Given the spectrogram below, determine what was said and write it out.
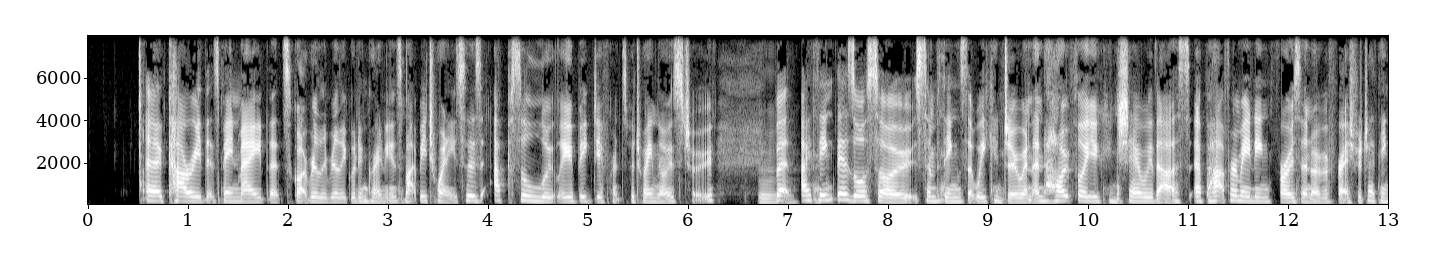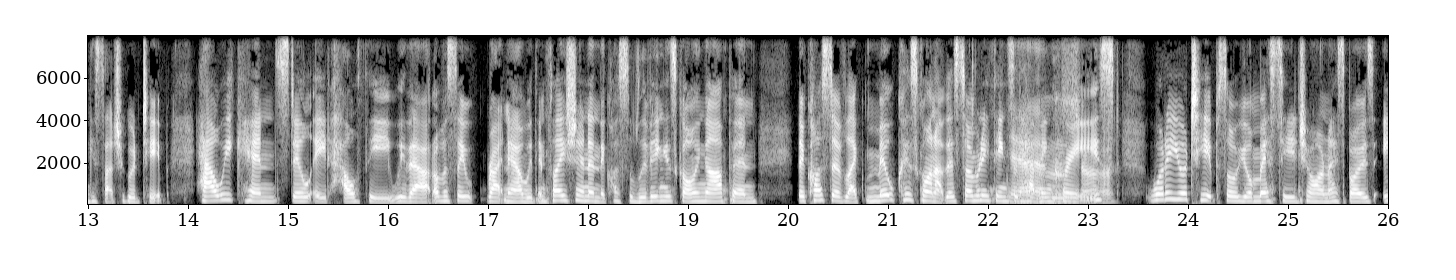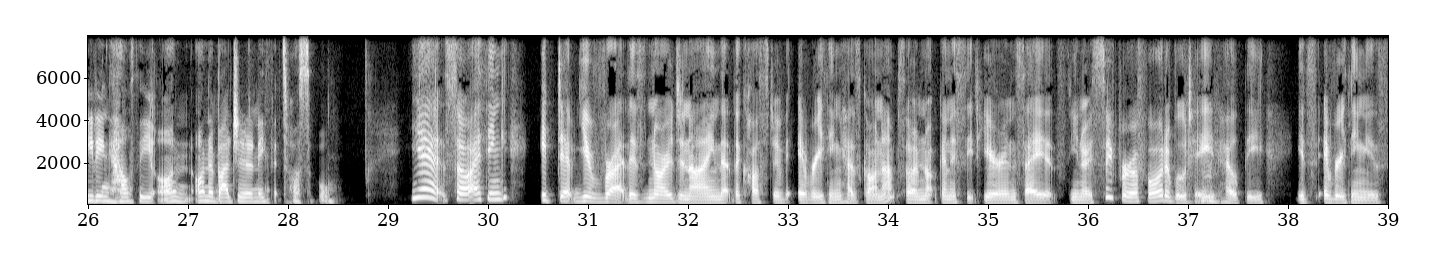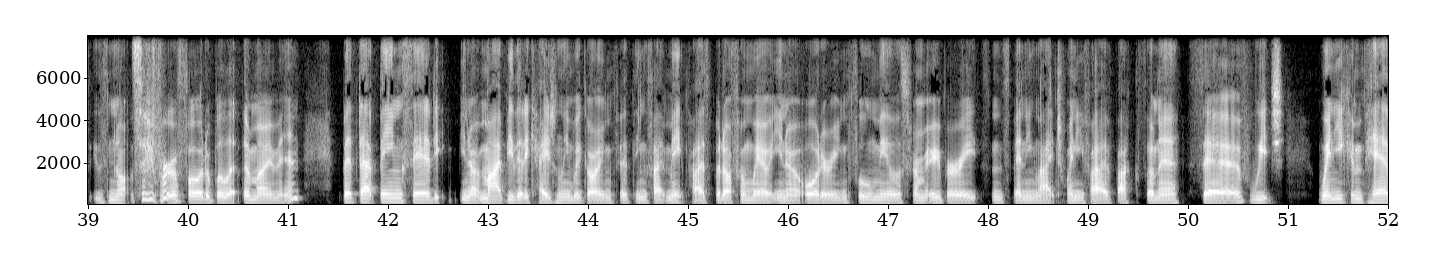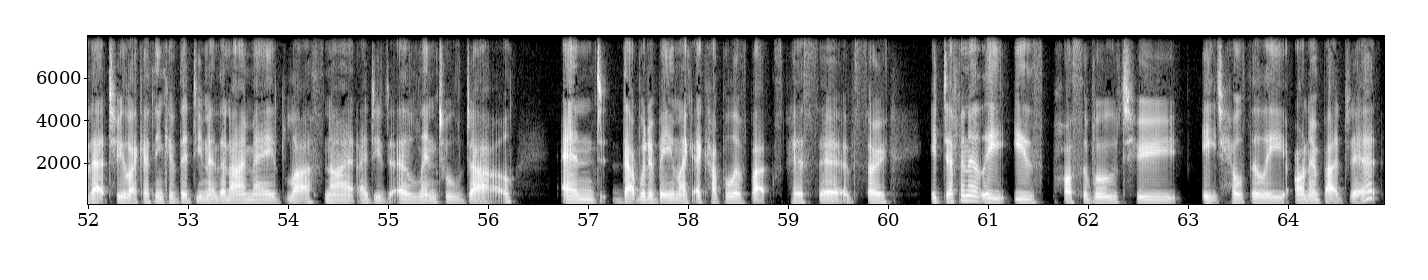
a curry that's been made that's got really, really good ingredients might be 20. So there's absolutely a big difference between those two. Mm. But I think there's also some things that we can do, and, and hopefully you can share with us, apart from eating frozen over fresh, which I think is such a good tip, how we can still eat healthy without, obviously, right now with inflation and the cost of living is going up and the cost of like milk has gone up. There's so many things that have Yeah, increased. What are your tips or your message on, I suppose, eating healthy on, on a budget and if it's possible? Yeah, so I think it. De- you're right. There's no denying that the cost of everything has gone up. So I'm not going to sit here and say it's you know super affordable to eat mm. healthy. It's everything is is not super affordable at the moment. But that being said, you know, it might be that occasionally we're going for things like meat pies, but often we're, you know, ordering full meals from Uber Eats and spending like 25 bucks on a serve, which when you compare that to, like, I think of the dinner that I made last night, I did a lentil dal, and that would have been like a couple of bucks per serve. So it definitely is possible to eat healthily on a budget.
